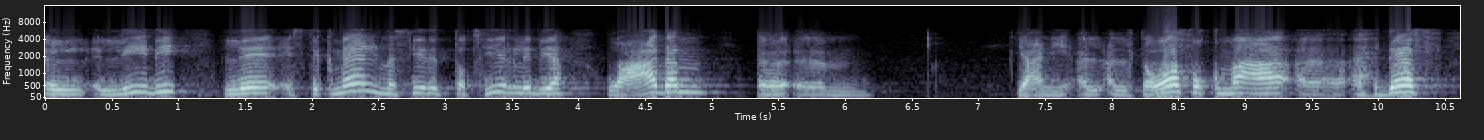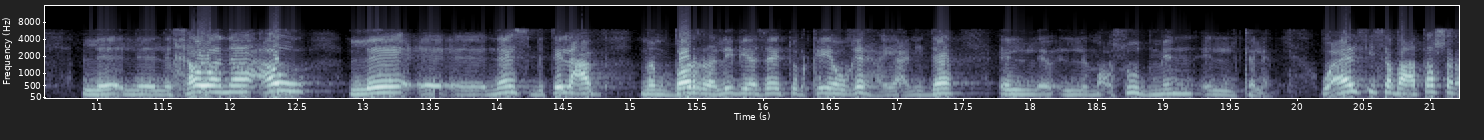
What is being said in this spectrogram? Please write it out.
الليبي. لاستكمال مسيرة تطهير ليبيا وعدم يعني التوافق مع أهداف لخونة أو لناس بتلعب من بره ليبيا زي تركيا وغيرها. يعني ده المقصود من الكلام. وقال في 17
